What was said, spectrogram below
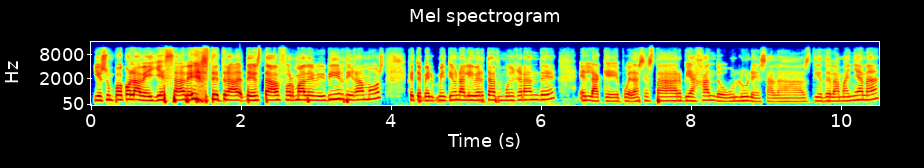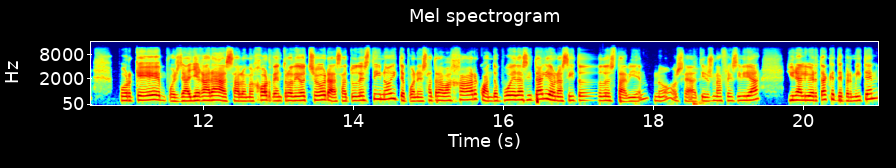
Y es un poco la belleza de, este de esta forma de vivir, digamos, que te permite una libertad muy grande en la que puedas estar viajando un lunes a las 10 de la mañana, porque pues ya llegarás a lo mejor dentro de 8 horas a tu destino y te pones a trabajar cuando puedas y tal, y aún así todo está bien, ¿no? O sea, tienes una flexibilidad y una libertad que te permiten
